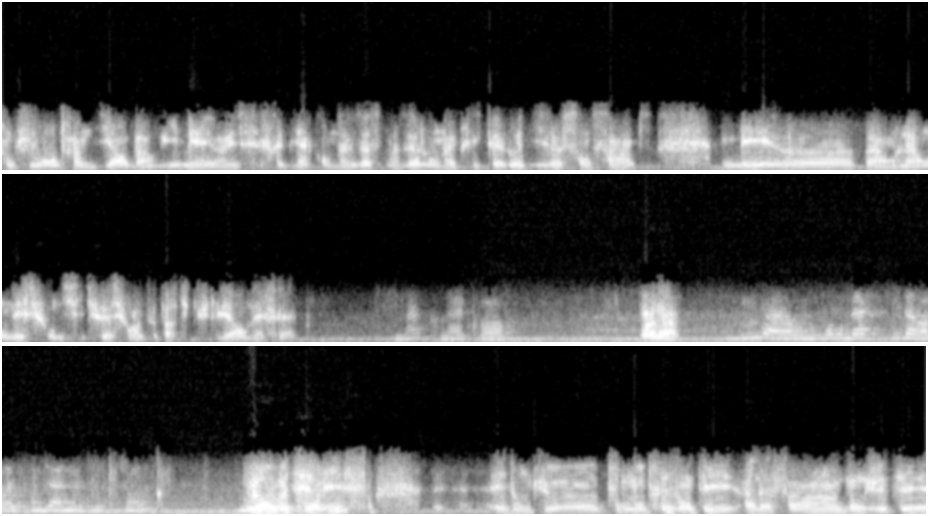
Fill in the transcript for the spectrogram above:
sont toujours en train de dire bah oui mais ce serait bien qu'en Alsace-Moselle on applique la loi de 1905, mais bah, là on est sur une situation un peu particulière en effet. D'accord. Voilà. Bah, on vous remercie d'avoir répondu à nos questions. À votre service. Et donc, euh, pour me présenter à la fin, donc j'étais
